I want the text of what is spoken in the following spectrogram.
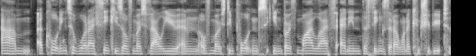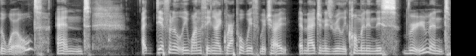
um, according to what I think is of most value and of most importance in both my life and in the things that I want to contribute to the world. And definitely one thing I grapple with, which I imagine is really common in this room and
